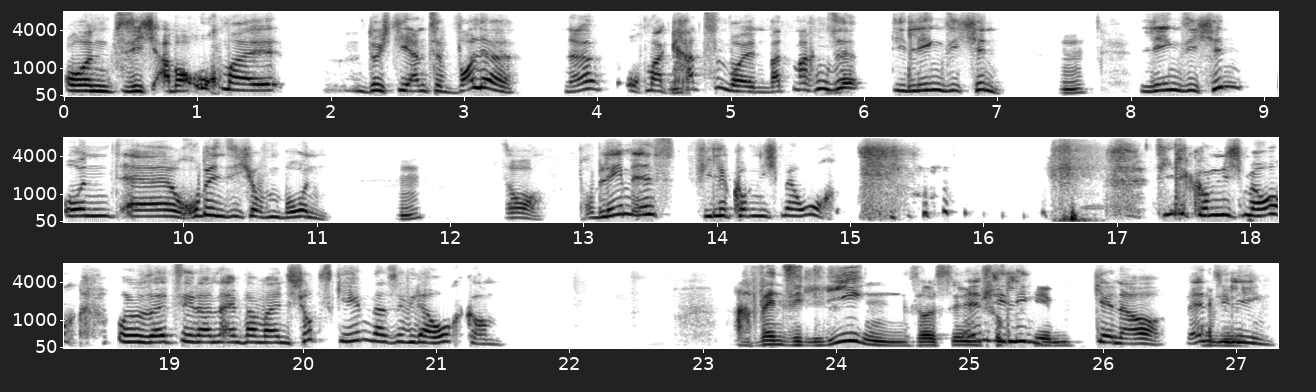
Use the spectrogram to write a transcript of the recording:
und sich aber auch mal durch die ganze Wolle ne, auch mal kratzen wollen. Was machen sie? Die legen sich hin. Hm? Legen sich hin und äh, rubbeln sich auf den Boden. Hm? So, Problem ist, viele kommen nicht mehr hoch. viele kommen nicht mehr hoch und du sollst ihnen dann einfach mal einen Schubs geben, dass sie wieder hochkommen. Ach, wenn sie liegen, sollst du ihnen einen Schubs liegen. geben. Genau, wenn Ja, sie liegen.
